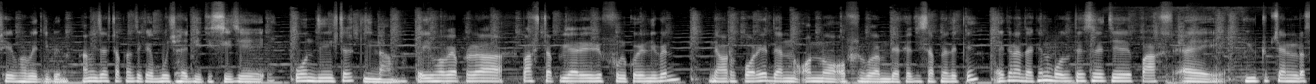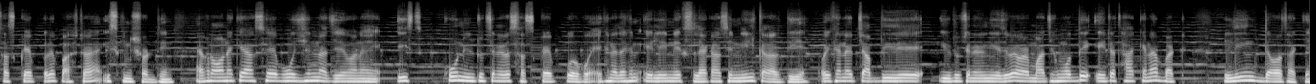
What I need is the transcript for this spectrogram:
সেইভাবে দিবেন। আমি জাস্ট আপনাদেরকে বুঝাই দিতেছি যে কোন জিনিসটার কি নাম। তো এইভাবে আপনারা পাঁচটা প্লেয়ারের ফুল করে নেবেন, নেওয়ার পরে দেন অন্য অপশনগুলো আমি দেখা দিচ্ছি আপনাদেরকে। এখানে দেখেন বলতেছে যে পাঁচ ইউটিউব চ্যানেলটা সাবস্ক্রাইব করে পাঁচটা স্ক্রিনশট দিন। এখন অনেকে আছে বুঝছেন না যে মানে কোন ইউটিউব চ্যানেলটা সাবস্ক্রাইব করব? এখানে দেখেন এলিনেক্স লেখা আছে নীল কালার দিয়ে। ওইখানে চাপ দিয়ে ইউটিউব চ্যানেল নিয়ে যাবে আর মাঝে মধ্যে এটা থাকে না বাট লিঙ্ক দেওয়া থাকে।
